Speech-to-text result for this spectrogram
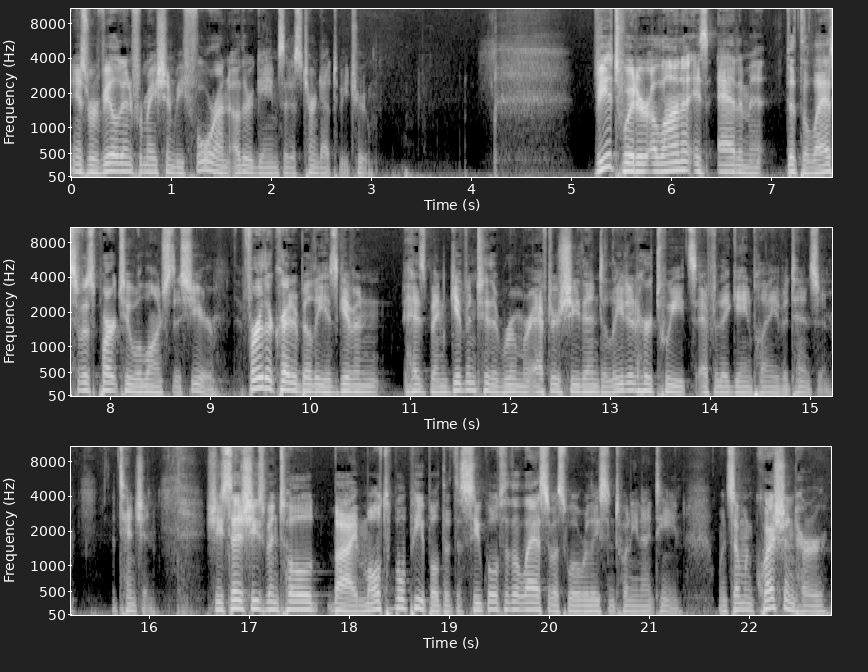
and has revealed information before on other games that has turned out to be true. Via Twitter, Alana is adamant that The Last of Us Part 2 will launch this year. Further credibility has given has been given to the rumor after she then deleted her tweets after they gained plenty of attention. Attention. She says she's been told by multiple people that the sequel to The Last of Us will release in 2019. When someone questioned her,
